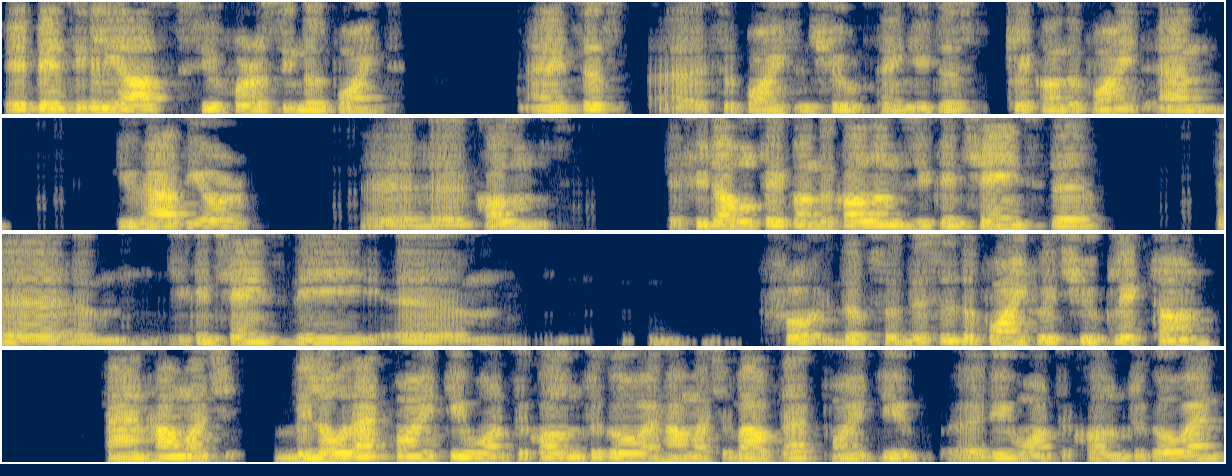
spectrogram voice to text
it basically asks you for a single point and it's just uh, it's a point and shoot thing. You just click on the point and you have your uh, columns. If you double click on the columns, you can change the um, you can change the um, for the so this is the point which you clicked on, and how much below that point do you want the column to go, and how much above that point do you uh, do you want the column to go, and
